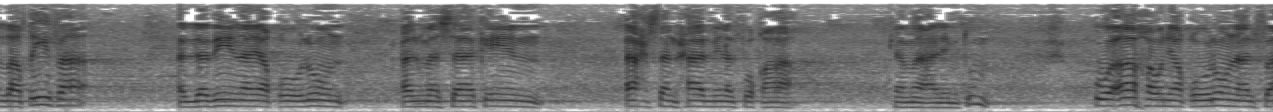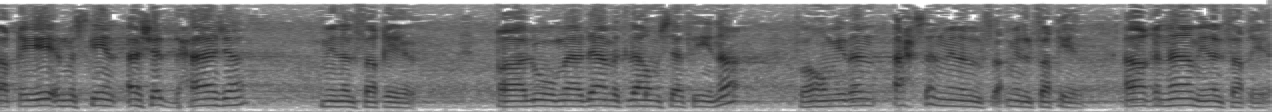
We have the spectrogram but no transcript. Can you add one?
اللطيفة الذين يقولون المساكين أحسن حال من الفقراء كما علمتم. وآخرون يقولون الفقير المسكين أشد حاجة من الفقير. قالوا ما دامت لهم سفينة فهم إذا أحسن من من الفقير أغنى من الفقير.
